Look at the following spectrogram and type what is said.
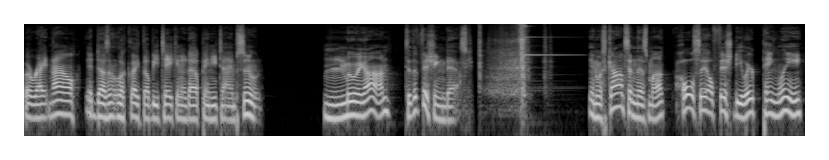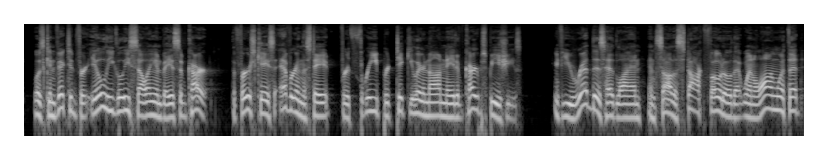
but right now, it doesn't look like they'll be taking it up anytime soon. Moving on to the fishing desk. In Wisconsin this month, wholesale fish dealer Ping Lee was convicted for illegally selling invasive carp, the first case ever in the state for three particular non native carp species. If you read this headline and saw the stock photo that went along with it,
